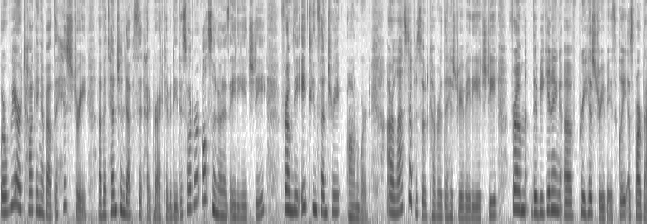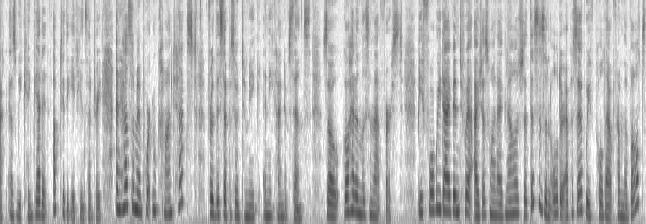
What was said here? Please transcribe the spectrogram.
where we are talking about the history of attention deficit hyperactivity disorder, also known as ADHD, from the 18th century onward. Our last episode covered the history of ADHD from the beginning of prehistory, basically, as far back as we can get it up to the 18th century, and has some important context for this episode to make any kind of sense. So go ahead and listen to that first. Before we dive into it, I just want to acknowledge that this is an older episode we've pulled out from the vaults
